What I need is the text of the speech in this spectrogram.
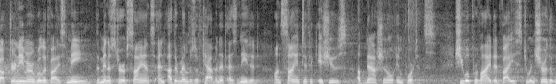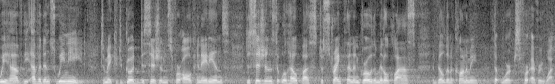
Dr. Nemer will advise me, the Minister of Science, and other members of Cabinet as needed on scientific issues of national importance. She will provide advice to ensure that we have the evidence we need to make good decisions for all Canadians, decisions that will help us to strengthen and grow the middle class and build an economy that works for everyone.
